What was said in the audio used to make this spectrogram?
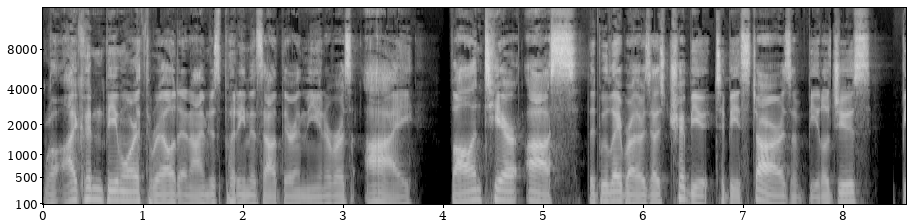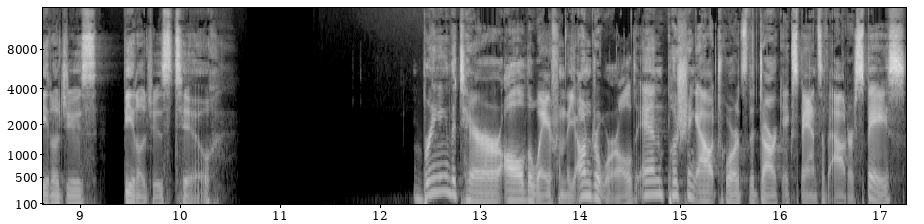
Well, I couldn't be more thrilled, and I'm just putting this out there in the universe. I volunteer us, the Boulet brothers, as tribute to be stars of Beetlejuice, Beetlejuice, Beetlejuice 2. Bringing the terror all the way from the underworld and pushing out towards the dark expanse of outer space,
